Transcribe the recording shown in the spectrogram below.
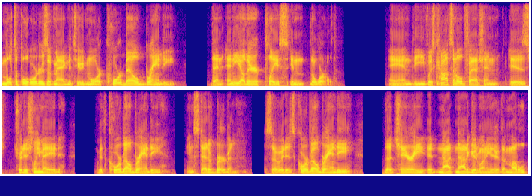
multiple orders of magnitude more Korbel brandy than any other place in the world. And the Wisconsin old fashioned is traditionally made with Korbel brandy instead of bourbon. So it is Korbel brandy, the cherry, it not not a good one either. The muddled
